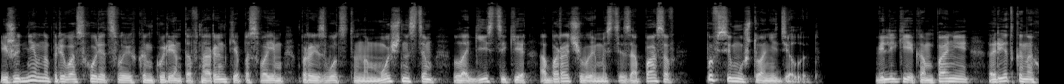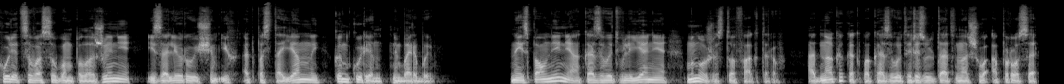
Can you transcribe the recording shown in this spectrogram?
ежедневно превосходят своих конкурентов на рынке по своим производственным мощностям, логистике, оборачиваемости запасов, по всему, что они делают. Великие компании редко находятся в особом положении, изолирующем их от постоянной конкурентной борьбы. На исполнение оказывает влияние множество факторов. Однако, как показывают результаты нашего опроса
